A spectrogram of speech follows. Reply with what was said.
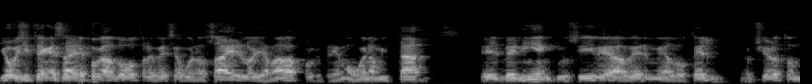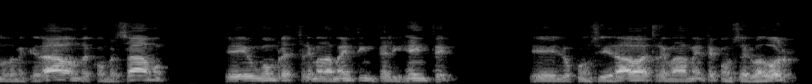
Yo visité en esa época dos o tres veces a Buenos Aires, lo llamaba porque teníamos buena amistad. Él venía inclusive a verme al hotel, el Sheraton, donde me quedaba, donde conversamos. Eh, un hombre extremadamente inteligente, eh, lo consideraba extremadamente conservador,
